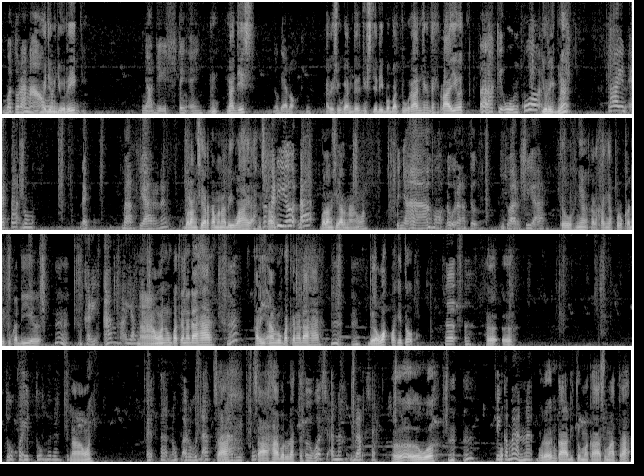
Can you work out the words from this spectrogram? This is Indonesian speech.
baturan naon? Jeung jurig. Najis isting eng. Najis? Gelok. Ari sugan teh geus jadi babaturan jeung teh layut. Lalaki unggul. Jurigna lain eta nu dek bang siarna balang siar ka mana deui wae ah geus ka dieu da balang siar naon. penyaho da urang teu suar siar Tuh nya kalah kan nyapuruk ka ditu ka dieu. hmm karing am hayang Naon lompat kana dahar? Hmm? Karing am lompat kana dahar. hmm, hmm. Belewak itu. heueuh Heeh. Tuh apa itu berarti? Naon? Eh, eta nu barudak Sah, itu. Saha barudak teh? Eueuh si anak budak teh. Heeh, eueuh. Heeh. Ting ka mana? Meureun ka ditu mah ka Sumatera.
